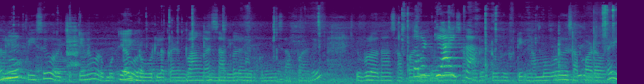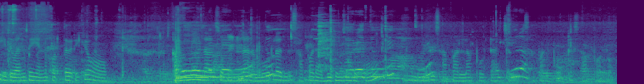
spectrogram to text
ஒரு லெக் பீஸு ஒரு சிக்கனு ஒரு முட்டை ஒரு உருளைக்கிழங்கு. வாங்க சாப்பாடு. இருக்கணும் சாப்பாடு. இவ்வளோ தான் சாப்பாடு சாப்பாடு. டூ ஃபிஃப்டி நம்ம ஊர் சாப்பாடோட இது வந்து என்னை பொறுத்த வரைக்கும் கம்மின்னு தான் சொன்னேன்ல நம்ம ஊரில் வந்து சாப்பாடு அதிகமாக இருக்கும். நம்ம வந்து சாப்பாடெலாம் போட்டாச்சு. சாப்பாடு போட்டு சாப்பிட்றோம்.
